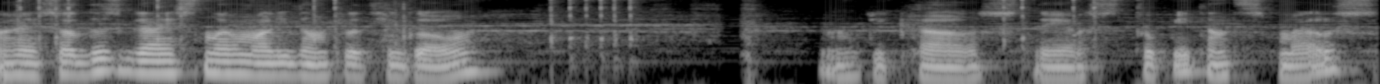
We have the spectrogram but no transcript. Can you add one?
Okay, so these guys normally don't let you go. Because they are stupid and smells.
